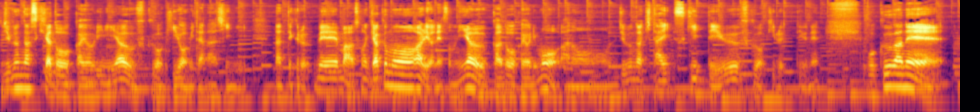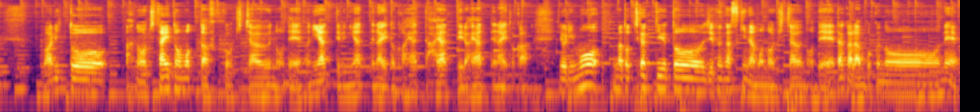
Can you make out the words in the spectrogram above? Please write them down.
自分が好きかどうかより似合う服を着ようみたいな話になってくる。で、まあ、その逆もあるよね。その似合うかどうかよりも、あの、自分が着たい、好きっていう服を着るっていうね。僕はね、割と、あの、着たいと思った服を着ちゃうので、似合ってる似合ってないとか、流行って流行ってる流行ってないとか、よりも、まあ、どっちかっていうと、自分が好きなものを着ちゃうので、だから僕のね、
